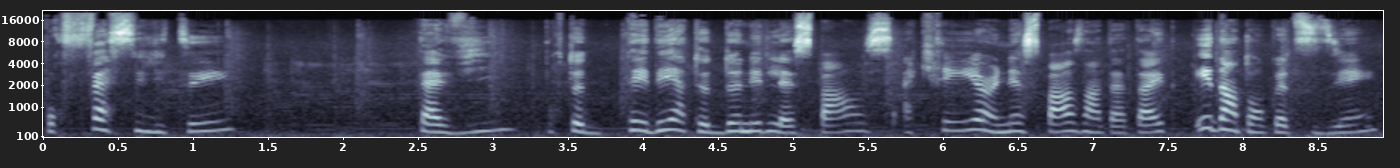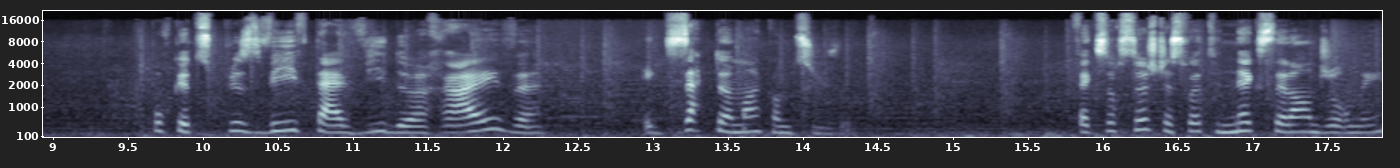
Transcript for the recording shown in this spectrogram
pour faciliter ta vie, pour t'aider à te donner de l'espace, à créer un espace dans ta tête et dans ton quotidien pour que tu puisses vivre ta vie de rêve exactement comme tu le veux. Fait que sur ça, je te souhaite une excellente journée.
